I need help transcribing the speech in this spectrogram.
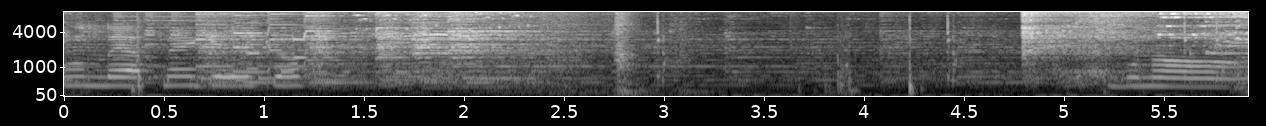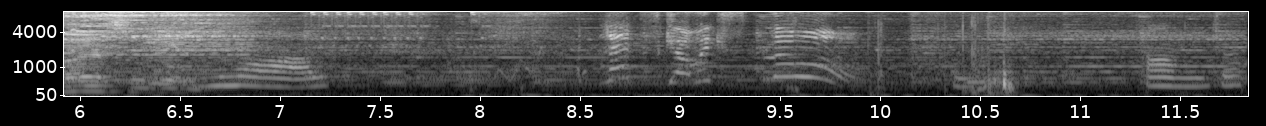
onu da yapmaya gerek yok. Bunu al. Bunu al. Let's go explore. Almayacağım.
